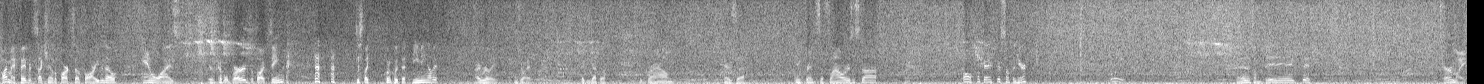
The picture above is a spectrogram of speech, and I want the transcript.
Probably my favorite section of the park so far, even though animal-wise, there's a couple birds, that's all I've seen. Just like, quote unquote, the theming of it, I really enjoy it. Like you got the, the ground has uh, imprints of flowers and stuff. Oh, okay, there's something here. Those are some big fish. Termite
